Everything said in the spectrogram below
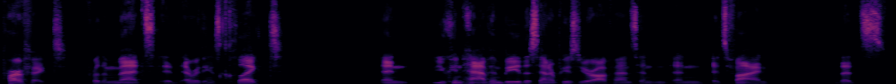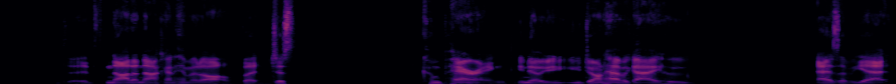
perfect for the Mets. It, everything's clicked, and you can have him be the centerpiece of your offense, and and it's fine. That's it's not a knock on him at all, but just comparing, you know, you, you don't have a guy who, as of yet,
